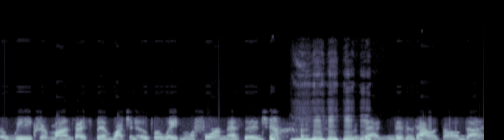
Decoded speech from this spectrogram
or weeks or months I spent watching Oprah waiting for a message. That this is how it's all done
